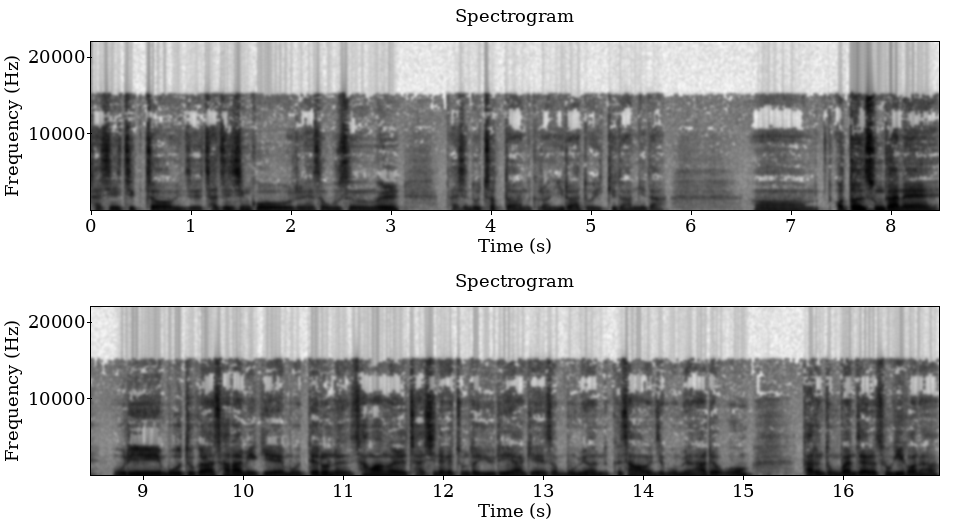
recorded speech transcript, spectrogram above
자신이 직접 이제 자진 신고를 해서 우승을 다시 놓쳤던 그런 일화도 있기도 합니다. 어, 어떤 순간에 우리 모두가 사람이기에 뭐 때로는 상황을 자신에게 좀 더 유리하게 해서 모면 그 상황을 이제 모면하려고 다른 동반자를 속이거나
